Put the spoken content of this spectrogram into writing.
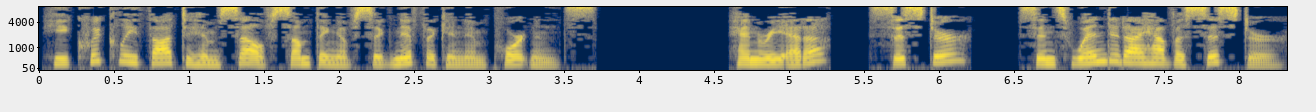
he quickly thought to himself something of significant importance. Henrietta? Sister? Since when did I have a sister?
